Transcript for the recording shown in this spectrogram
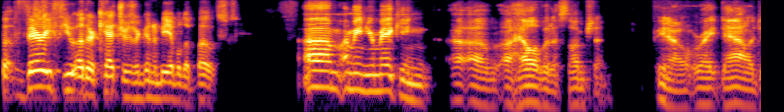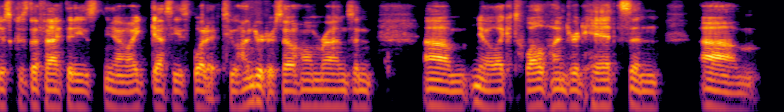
but very few other catchers are going to be able to boast. Um, I mean, you're making a, a, hell of an assumption, you know, right now, just because the fact that he's, you know, I guess he's what at 200 or so home runs and, um, you know, like 1,200 hits, and, um,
